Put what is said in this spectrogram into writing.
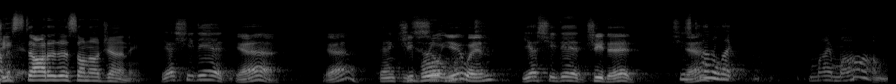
she of it. started us on our journey. Yes, she did. Yeah. Yeah. Thank you. She brought so you in. Yes, she did. She did. She's yeah. kind of like my mom.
